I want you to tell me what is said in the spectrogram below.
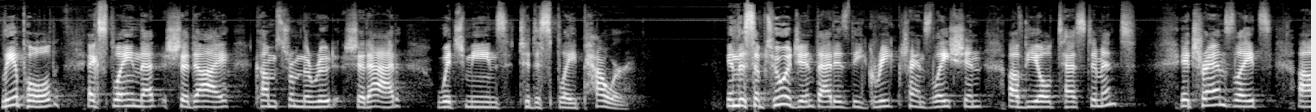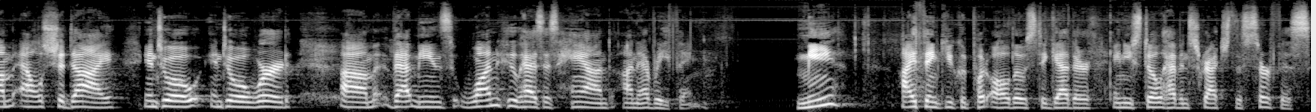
Leupold explained that Shaddai comes from the root Shaddad, which means to display power. In the Septuagint, that is the Greek translation of the Old Testament, it translates um, El Shaddai into a, into a word um, that means one who has his hand on everything. Me, I think you could put all those together and you still haven't scratched the surface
